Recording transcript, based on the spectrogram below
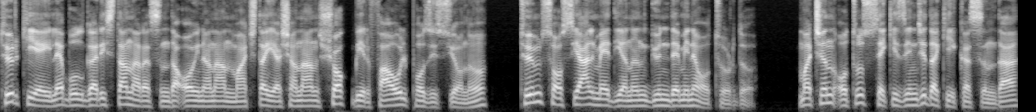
Türkiye ile Bulgaristan arasında oynanan maçta yaşanan şok bir faul pozisyonu tüm sosyal medyanın gündemine oturdu. Maçın 38. dakikasında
